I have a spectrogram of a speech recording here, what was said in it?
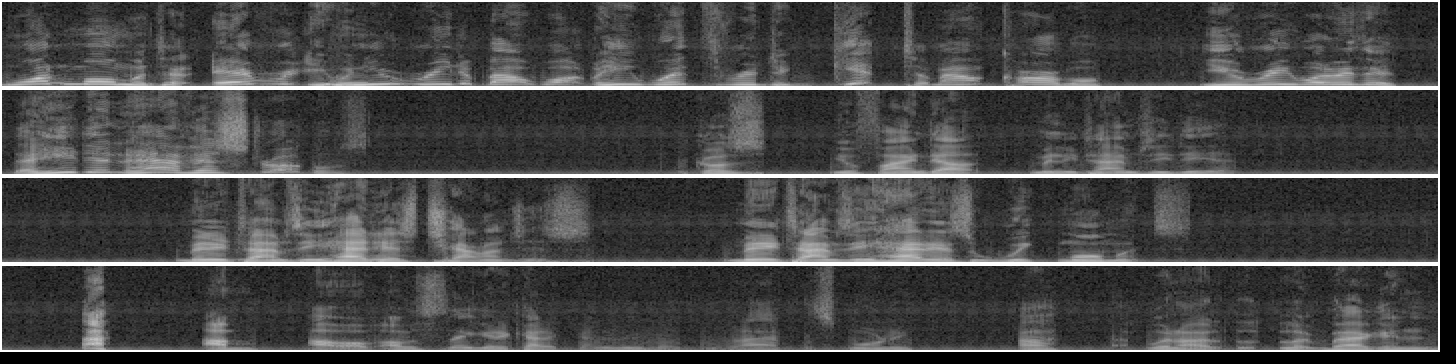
one moment that every when you read about what he went through to get to Mount Carmel, you read what he that he didn't have his struggles. Because you'll find out many times he did. Many times he had his challenges. Many times he had his weak moments. I'm, I, I was thinking, I kind of, kind of laugh this morning uh, when I look back and,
